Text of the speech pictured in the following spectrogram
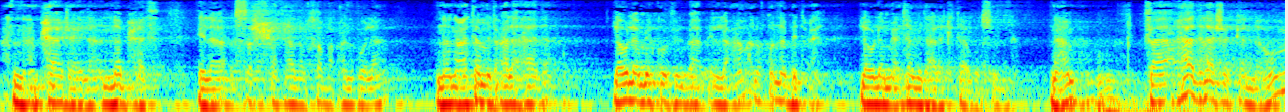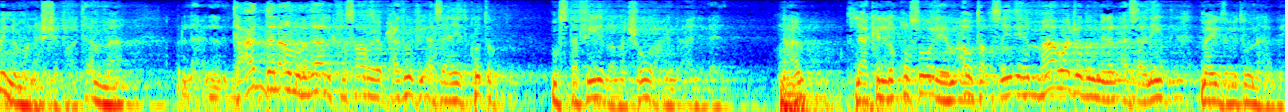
نحن بحاجة إلى أن نبحث إلى صحة هذا الخبر عن فلان؟ أن نعتمد على هذا؟ لو لم يكن في الباب إلا عمل قلنا بدعة. لو لم يعتمد على كتاب وسنة. نعم؟ فهذا لا شك أنه من المنشطات. أما تعدى الأمر ذلك فصاروا يبحثون في أسانيد كتب مستفيضة مشهورة عند أهل العلم. نعم؟ لكن لقصورهم أو تقصيرهم ما وجدوا من الأسانيد ما يثبتونها به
